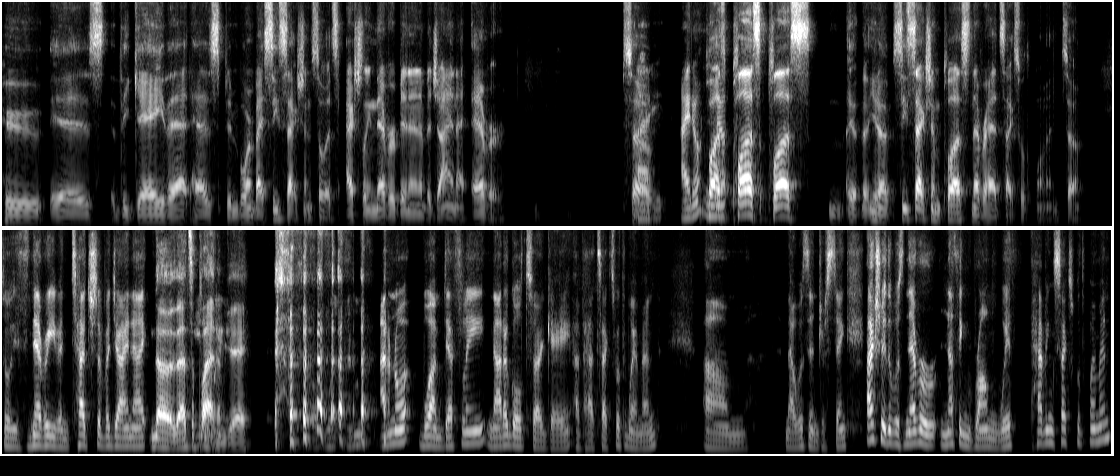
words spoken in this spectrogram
who is the gay that has been born by C-section, so it's actually never been in a vagina ever. So I, I don't plus know. plus plus, uh, you know, C-section plus never had sex with a woman. So So he's never even touched a vagina. no, that's a Anyway. platinum gay. So, well, I, don't, I don't know. Well, I'm definitely not a gold star gay. I've had sex with women. Um, that was interesting. Actually, there was never nothing wrong with having sex with women.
